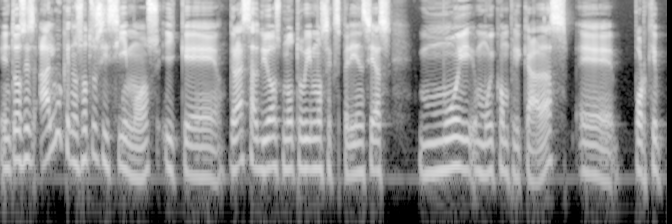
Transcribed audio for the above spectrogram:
Entonces, algo que nosotros hicimos y que gracias a Dios no tuvimos experiencias muy, muy complicadas, eh, porque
